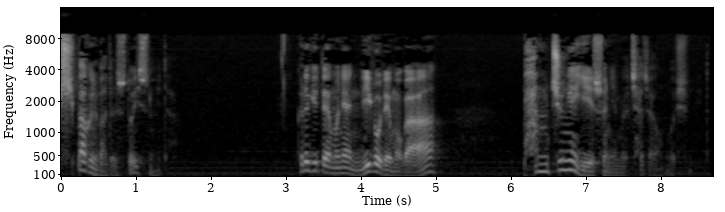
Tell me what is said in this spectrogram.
피박을 받을 수도 있습니다. 그렇기 때문에 니고데모가 밤중에 예수님을 찾아온 것입니다.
